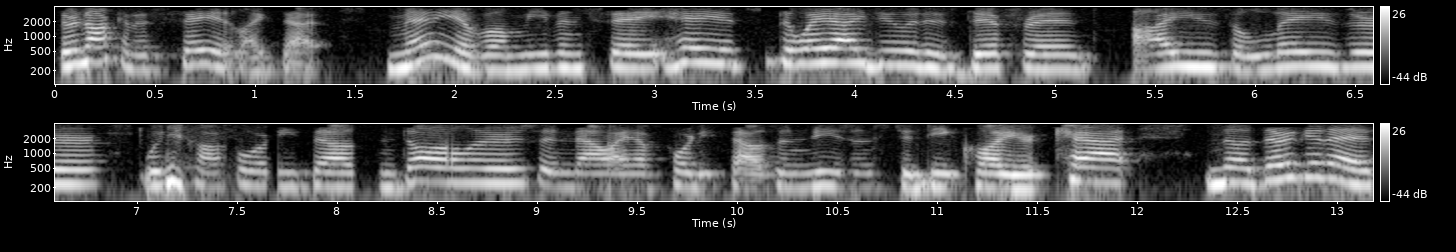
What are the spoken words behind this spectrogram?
They're not going to say it like that. Many of them even say, "Hey, it's the way I do it is different. I use a laser, which cost forty thousand dollars, and now I have forty thousand reasons to declaw your cat." No, they're going to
